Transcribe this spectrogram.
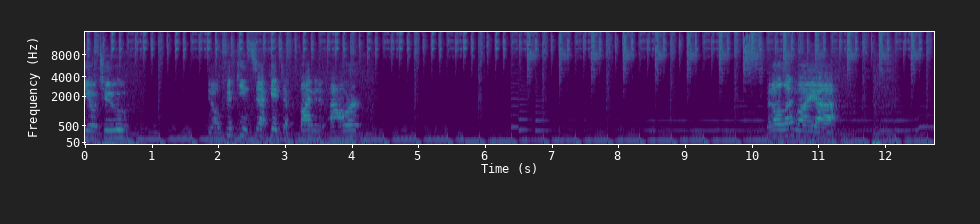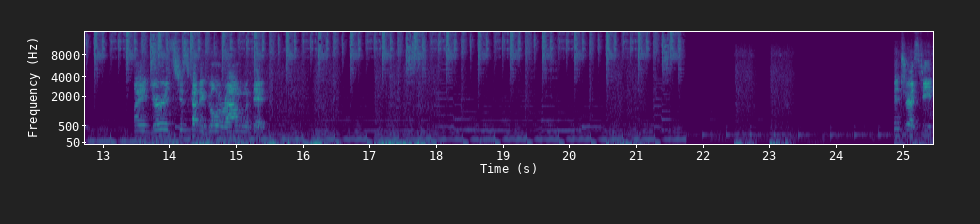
VO2. You know, 15 second to 5 minute power. And I'll let my uh, my endurance just kind of go around with it. Interesting.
